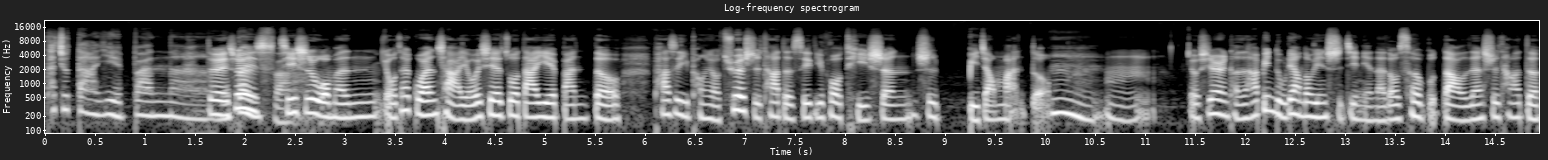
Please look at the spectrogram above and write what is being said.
他就大夜班呐、啊。对，所以其实我们有在观察，有一些做大夜班的帕斯提朋友，确实他的 CD4 提升是比较慢的。嗯嗯。有些人可能他病毒量都已经十几年来都测不到了，但是他的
